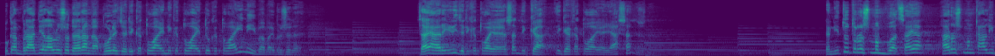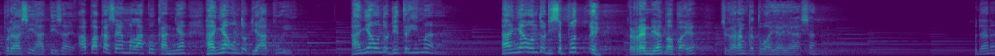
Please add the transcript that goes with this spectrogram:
Bukan berarti lalu saudara nggak boleh jadi ketua ini, ketua itu, ketua ini Bapak Ibu Saudara. Saya hari ini jadi ketua yayasan, tiga, tiga ketua yayasan. Saudara. Dan itu terus membuat saya harus mengkalibrasi hati saya. Apakah saya melakukannya hanya untuk diakui? Hanya untuk diterima? Hanya untuk disebut, eh Keren ya Bapak ya. Sekarang ketua yayasan. Saudara,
